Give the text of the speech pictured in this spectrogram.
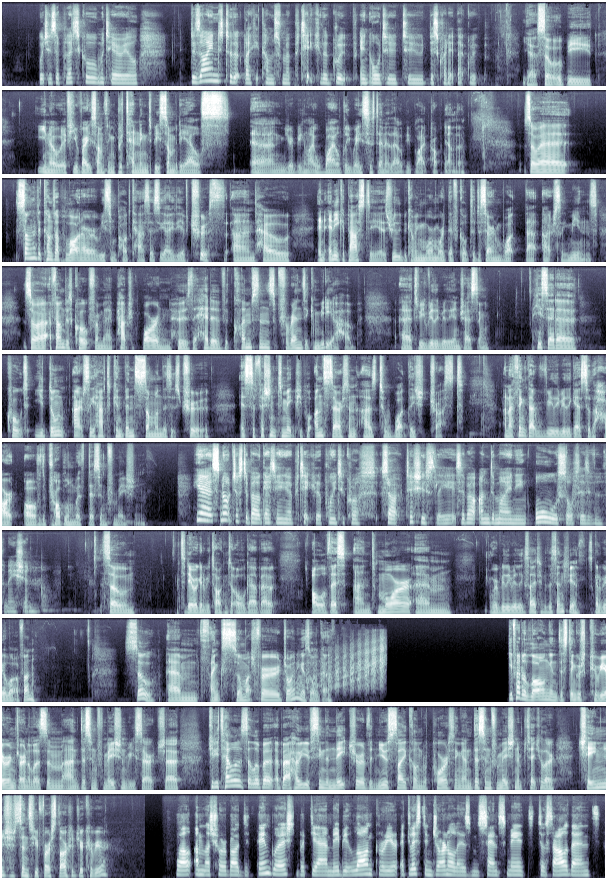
which is a political material designed to look like it comes from a particular group in order to discredit that group. Yeah, so it would be, you know, if you write something pretending to be somebody else uh, and you're being like wildly racist in it, that would be black propaganda. So, uh, something that comes up a lot in our recent podcast is the idea of truth and how, in any capacity, it's really becoming more and more difficult to discern what that actually means. So uh, I found this quote from uh, Patrick Warren, who is the head of Clemson's Forensic Media Hub, uh, to be really, really interesting. He said, uh, quote, you don't actually have to convince someone that it's true. It's sufficient to make people uncertain as to what they should trust. And I think that really, really gets to the heart of the problem with disinformation. Yeah, it's not just about getting a particular point across surreptitiously, it's about undermining all sources of information. So, today we're going to be talking to Olga about all of this and more. Um, we're really, really excited for this interview. It's going to be a lot of fun. So, um, thanks so much for joining us, Olga. You've had a long and distinguished career in journalism and disinformation research. Uh, could you tell us a little bit about how you've seen the nature of the news cycle and reporting and disinformation in particular change since you first started your career? Well, I'm not sure about distinguished, but yeah, maybe long career, at least in journalism since mid 2000s.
